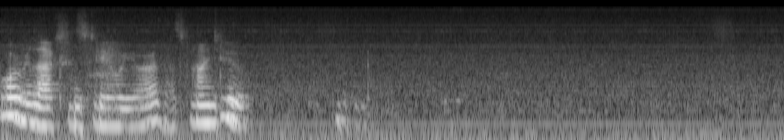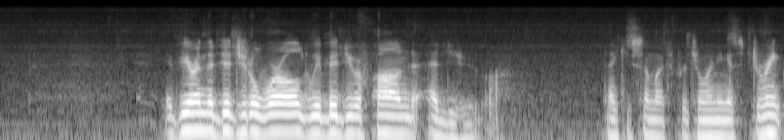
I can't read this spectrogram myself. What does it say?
Or relax and stay where you are, that's fine too. If you're in the digital world, we bid you a fond adieu. Thank you so much for joining us. Drink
